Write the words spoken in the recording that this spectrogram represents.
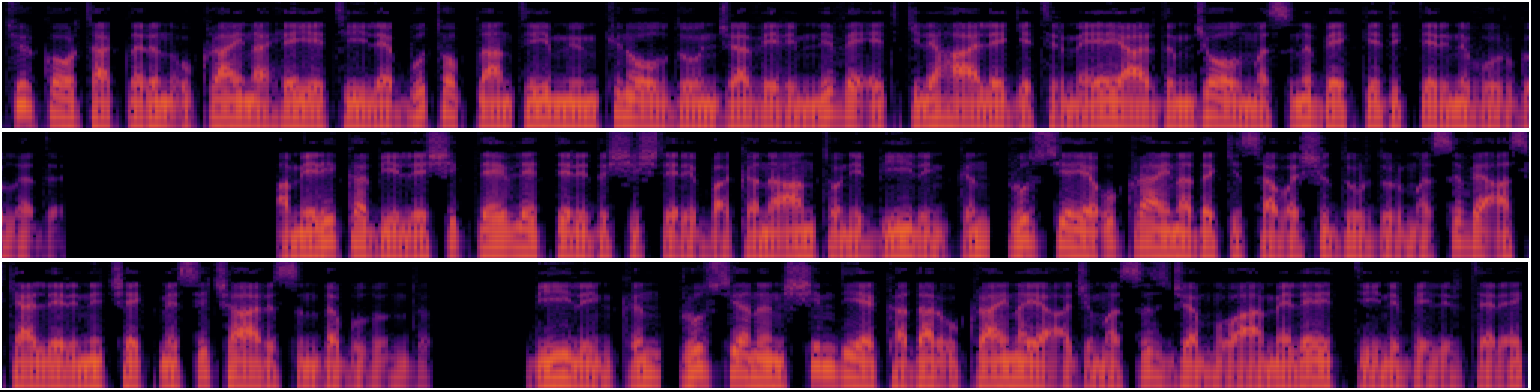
Türk ortakların Ukrayna heyetiyle bu toplantıyı mümkün olduğunca verimli ve etkili hale getirmeye yardımcı olmasını beklediklerini vurguladı. Amerika Birleşik Devletleri Dışişleri Bakanı Antony Blinken, Rusya'ya Ukrayna'daki savaşı durdurması ve askerlerini çekmesi çağrısında bulundu. Blinken, Rusya'nın şimdiye kadar Ukrayna'ya acımasızca muamele ettiğini belirterek,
